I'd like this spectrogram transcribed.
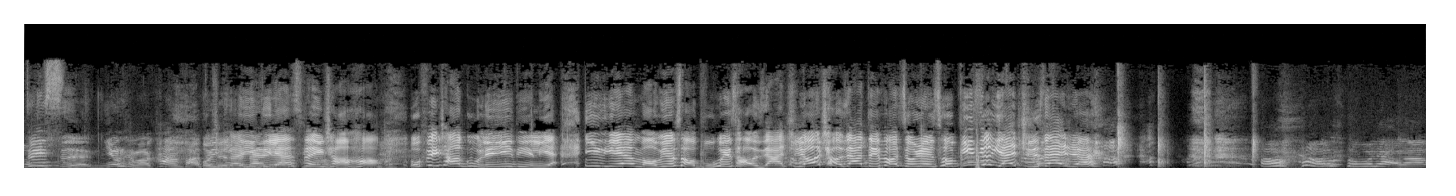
对此你有什么看法？我觉得异地恋非常好，我非常鼓励异地恋。异地恋毛病少，不会吵架，只要吵架对方就认错，毕竟颜值在这儿。啊，受不了了！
